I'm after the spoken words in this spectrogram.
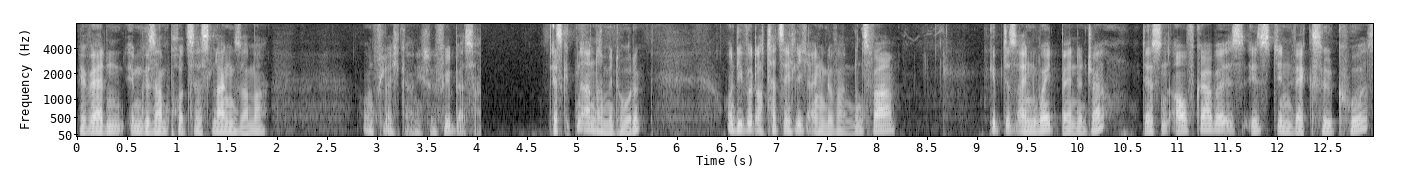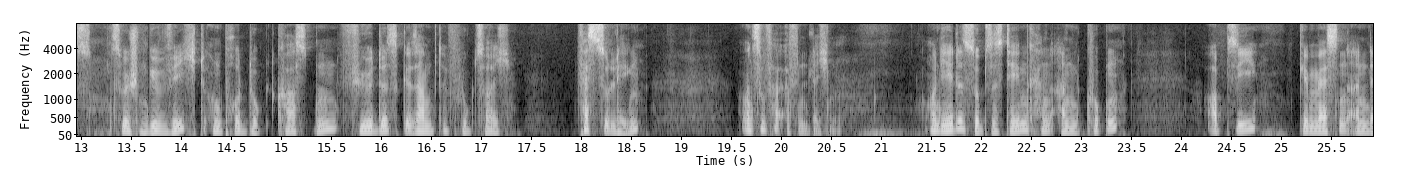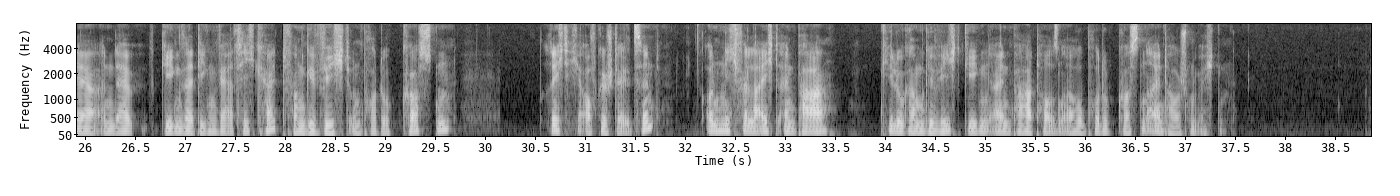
Wir werden im Gesamtprozess langsamer und vielleicht gar nicht so viel besser. Es gibt eine andere Methode, und die wird auch tatsächlich angewandt. Und zwar gibt es einen Weight Manager, dessen Aufgabe es ist, den Wechselkurs zwischen Gewicht und Produktkosten für das gesamte Flugzeug festzulegen und zu veröffentlichen. Und jedes Subsystem kann angucken, ob sie gemessen an der, an der gegenseitigen Wertigkeit von Gewicht und Produktkosten richtig aufgestellt sind und nicht vielleicht ein paar Kilogramm Gewicht gegen ein paar tausend Euro Produktkosten eintauschen möchten.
